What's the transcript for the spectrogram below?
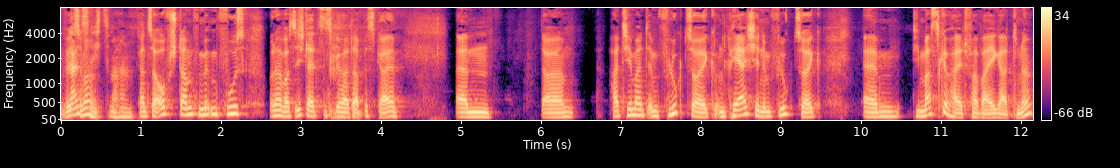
Du willst kannst du machen? nichts machen. Kannst du aufstampfen mit dem Fuß? Oder was ich letztens gehört habe, ist geil. Ähm, da hat jemand im Flugzeug, ein Pärchen im Flugzeug, ähm, die Maske halt verweigert, ne?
